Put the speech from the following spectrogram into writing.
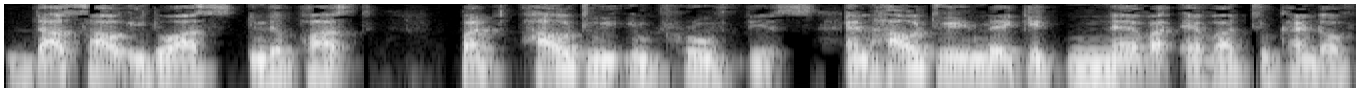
that's how it was in the past, but how do we improve this? And how do we make it never ever to kind of,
